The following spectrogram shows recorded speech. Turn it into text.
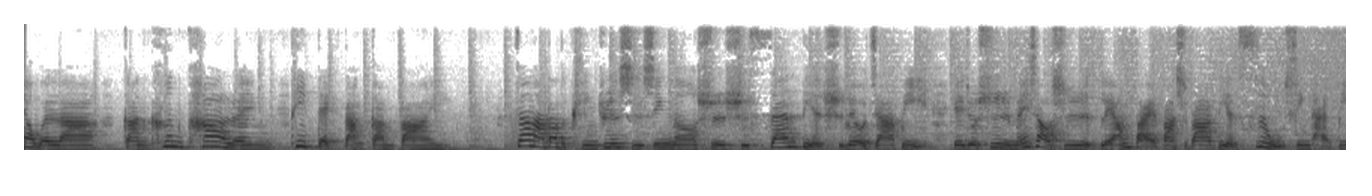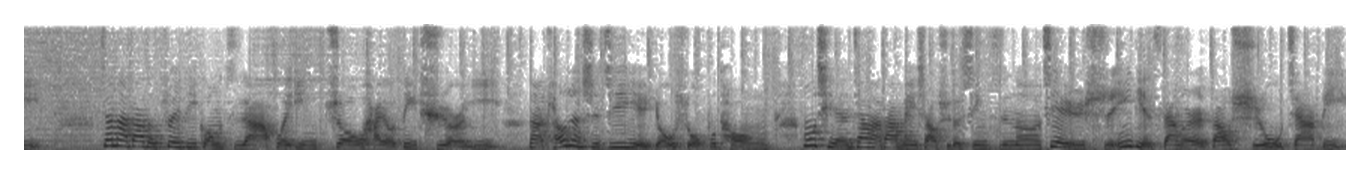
ยะเวลาการขึ้นค่าแรงที่แตกต่างกันไป 加拿大的平均时薪呢是十三点十六加币，也就是每小时两百八十八点四五新台币。加拿大的最低工资啊会因州还有地区而异，那调整时机也有所不同。目前加拿大每小时的薪资呢介于十一点三二到十五加币，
